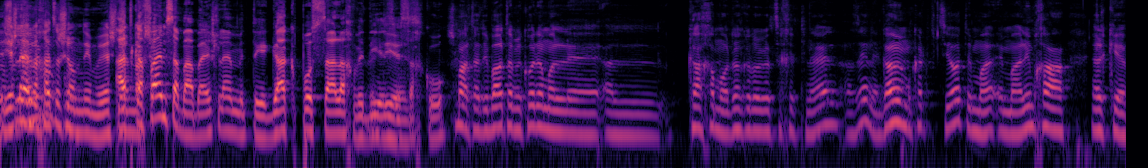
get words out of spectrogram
יש להם ליברפול. 11 שעומדים, ויש להם... התקפה הם סבבה, יש להם את גג פה, סאלח ודיאז. ישחקו. שמע, אתה דיברת מקודם על, אה, על ככה מועדון כדורגל צריך להתנהל, אז הנה, גם עם מכת פציעות, הם הם מעלים לך הרכב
